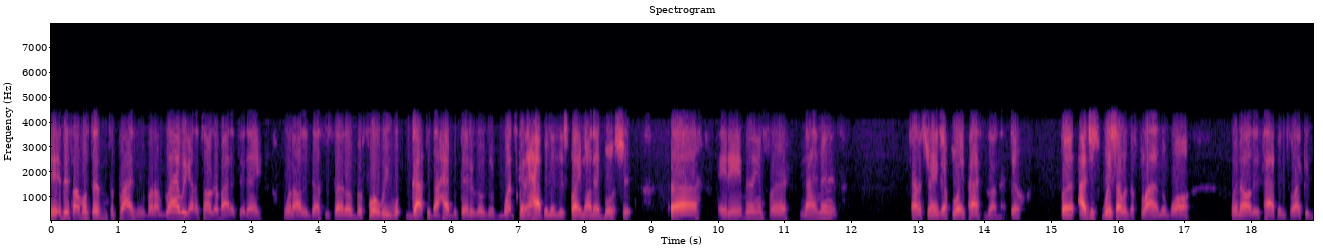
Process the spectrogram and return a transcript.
it, this almost doesn't surprise me. But I'm glad we got to talk about it today when all the dust is settled before we w- got to the hypotheticals of what's going to happen in this fight and all that bullshit. Uh, 88 million for nine minutes. Kind of strange how Floyd passes on that though. But I just wish I was a fly on the wall when all this happened so I could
